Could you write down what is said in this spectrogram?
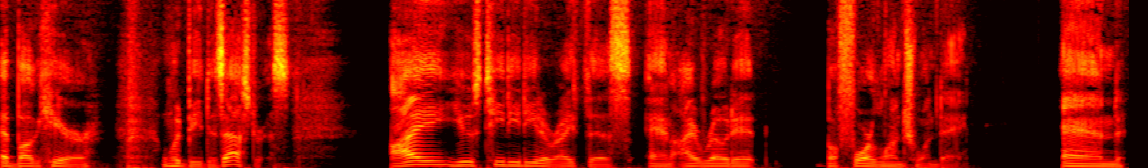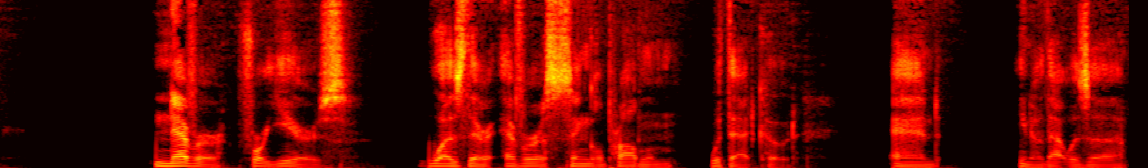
a bug here would be disastrous. I used TDD to write this, and I wrote it before lunch one day. And never for years was there ever a single problem with that code. And, you know, that was a,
